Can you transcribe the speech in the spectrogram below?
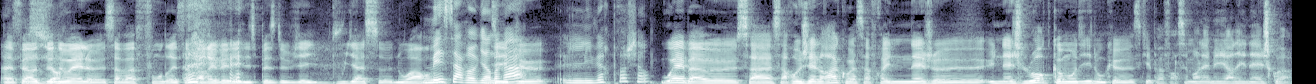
Ah, la c'est période sûr. de Noël, euh, ça va fondre et ça va révéler une espèce de vieille bouillasse euh, noire. Mais euh, ça reviendra dégueu. l'hiver prochain. Ouais, bah euh, ça, ça regèlera quoi, ça fera une neige, euh, une neige lourde comme on dit, donc euh, ce qui est pas forcément la meilleure des neiges quoi.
